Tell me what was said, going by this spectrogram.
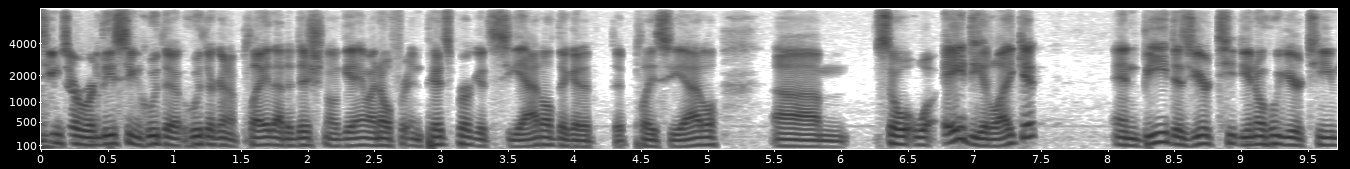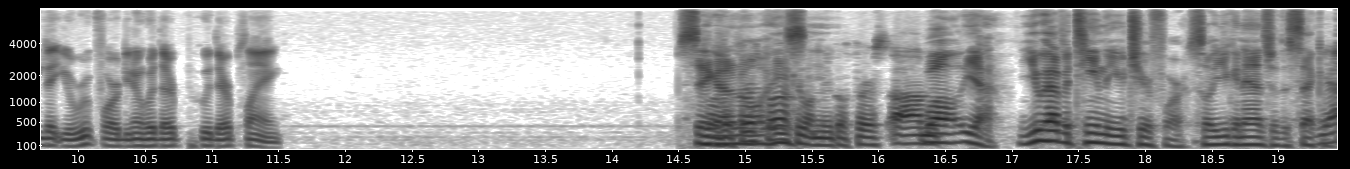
teams are releasing who the who they're going to play that additional game. I know for in Pittsburgh, it's Seattle. They got to play Seattle. Um, so, a, do you like it? And B, does your team? Do you know who your team that you root for? Do you know who they're who they're playing? Sig, I You don't want know. to first, He's- you want me to go first? Um, well, yeah, you have a team that you cheer for, so you can answer the second yeah,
